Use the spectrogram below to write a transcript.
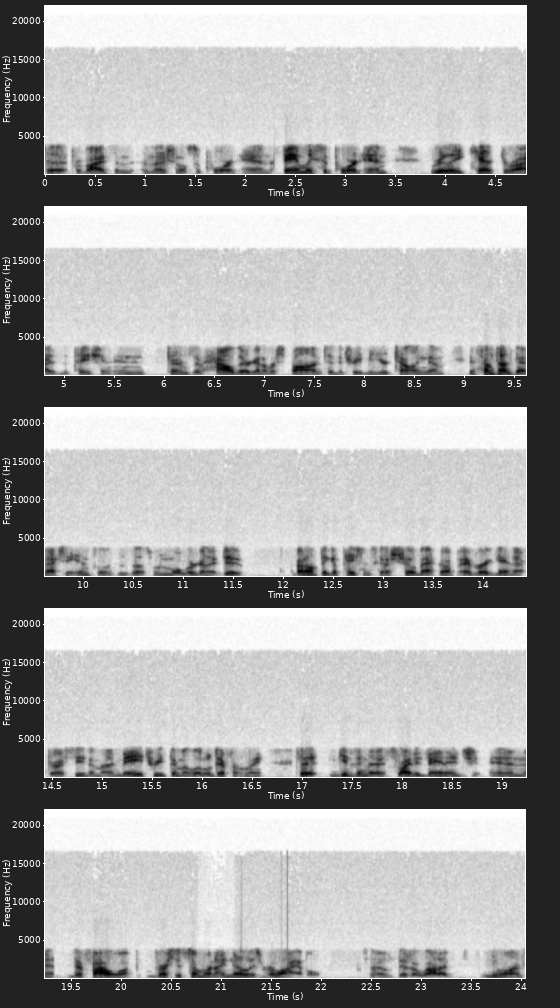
to provide some emotional support and family support and really characterize the patient in terms of how they're going to respond to the treatment you're telling them. And sometimes that actually influences us when what we're going to do. If I don't think a patient's going to show back up ever again after I see them, I may treat them a little differently to give them a slight advantage in their follow up versus someone I know is reliable. So there's a lot of nuanced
